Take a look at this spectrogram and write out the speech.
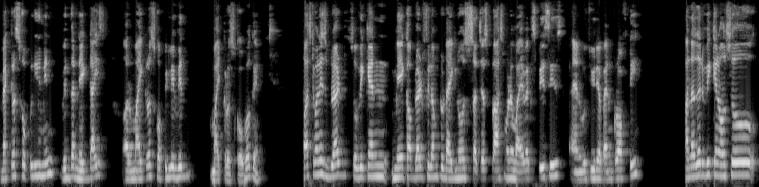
Macroscopically mean with the naked eyes or microscopically with microscope. Okay. First one is blood. So we can make a blood film to diagnose such as Plasmodium vivax species and Wuchereria bancrofti. Another we can also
